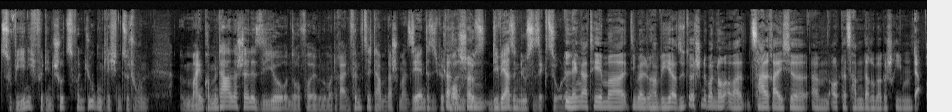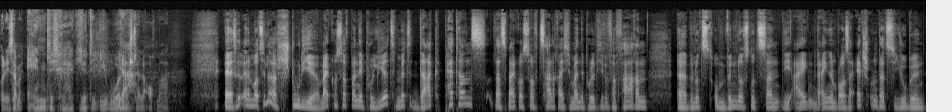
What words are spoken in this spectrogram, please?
zu wenig für den Schutz von Jugendlichen zu tun. Mein Kommentar an der Stelle, siehe unsere Folge Nummer 53, da haben wir das schon mal sehr intensiv besprochen, plus diverse News-Sektionen. Länger Thema, die Meldung haben wir hier aus Süddeutschen übernommen, aber zahlreiche ähm, Outlets haben darüber geschrieben. Ja, und ich sage mal, endlich reagiert die EU an ja. der Stelle auch mal. Äh, es gibt eine Mozilla-Studie. Microsoft manipuliert mit Dark Patterns, dass Microsoft zahlreiche manipulative Verfahren äh, benutzt, um Windows-Nutzern die eigen, den eigenen Browser Edge unterzujubeln.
